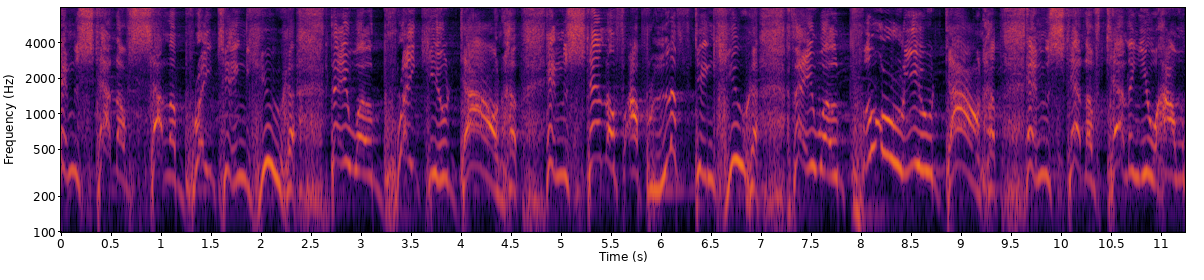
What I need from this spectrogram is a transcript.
Instead of celebrating you, they will break you down. Instead of uplifting you, they will pull you down. Instead of telling you how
